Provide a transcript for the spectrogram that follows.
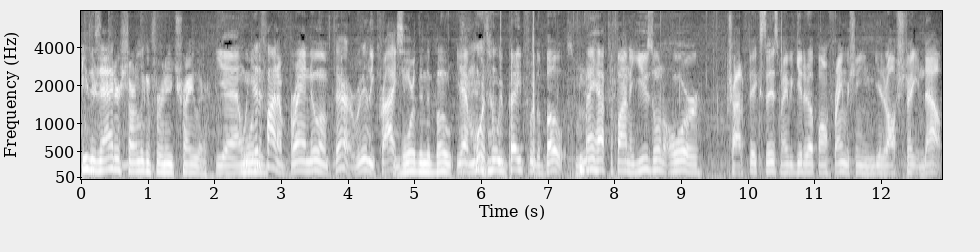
Either that or start looking for a new trailer. yeah, and we One did to- find a brand new one. They're really pricey. More than the boat. yeah, more than we paid for the boat. We may have to find a used one or try to fix this. Maybe get it up on a frame machine and get it all straightened out.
